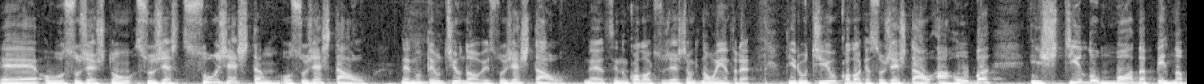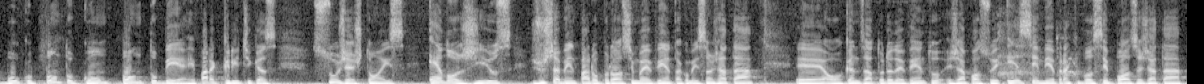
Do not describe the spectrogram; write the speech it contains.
é, o sugestão, suge, sugestão ou sugestal né? Não tem um tio não, é sugestal, né? Você não coloca sugestão que não entra. Tira o tio, coloca sugestal, arroba estilomodapernambuco.com.br para críticas, sugestões, elogios, justamente para o próximo evento. A comissão já está é, organizadora do evento já possui esse e-mail para que você possa já estar tá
